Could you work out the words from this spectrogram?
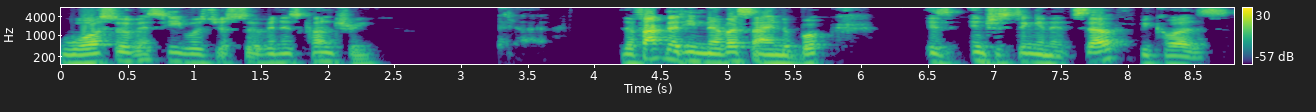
war service, he was just serving his country. The fact that he never signed a book is interesting in itself because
